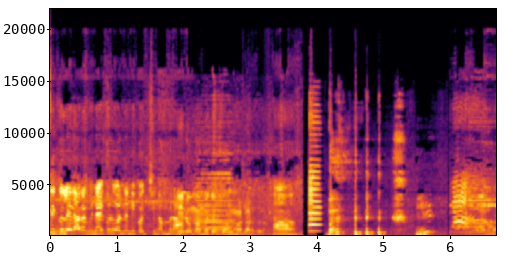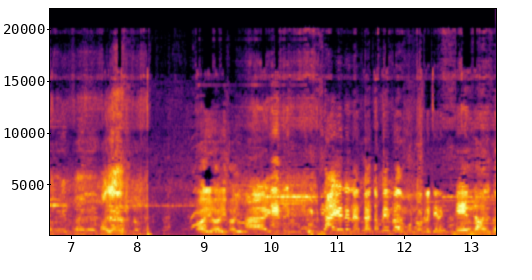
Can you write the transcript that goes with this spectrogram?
సిగ్గులేదు అర వినాయకుడు కొన్న నీకు వచ్చినాం రా నేను మా అమ్మతో ఫోన్ మాట్లాడుతున్నా. ఆ. Hi hi hi. ఉట్టి ఆయననే దాని తప్ప ఏం రాదు మొన్న నోట్లకే ఏం రాదు.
